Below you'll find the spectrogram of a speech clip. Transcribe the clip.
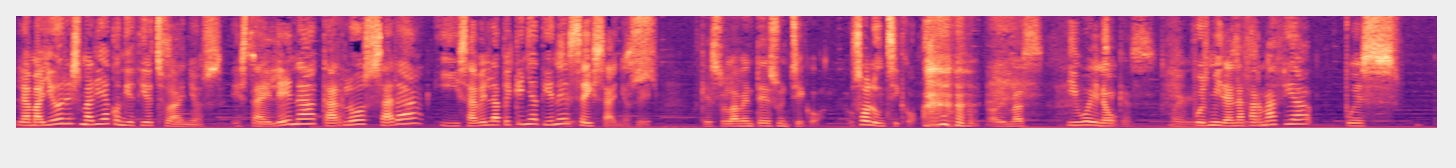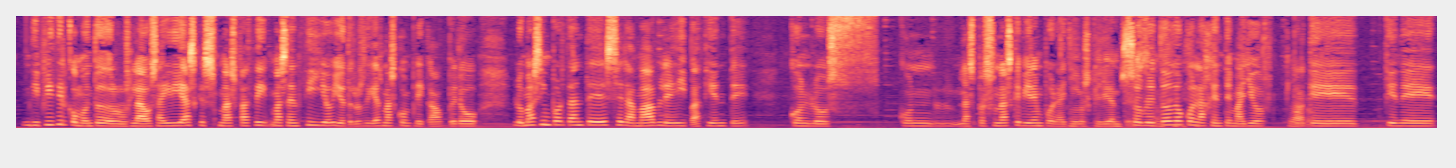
La mayor es María con 18 años. Está Elena, Carlos, Sara y Isabel la pequeña tiene 6 años. Que solamente es un chico. Solo un chico. Además. Y bueno, pues mira, en la farmacia, pues difícil como en todos los lados. Hay días que es más fácil, más sencillo y otros días más complicado. Pero lo más importante es ser amable y paciente con los con las personas que vienen por allí. Los clientes. Sobre todo con la gente mayor, porque tiene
